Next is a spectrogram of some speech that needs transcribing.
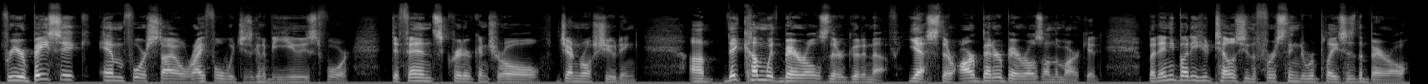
For your basic M4 style rifle, which is going to be used for defense, critter control, general shooting, um, they come with barrels that are good enough. Yes, there are better barrels on the market, but anybody who tells you the first thing to replace is the barrel,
